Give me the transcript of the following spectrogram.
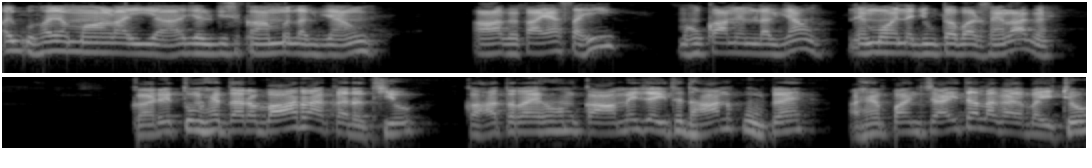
आई गुहा मार आई यार जल्दी से काम में लग जाऊँ। आग काया सही महू काम में लग जाऊँ नहीं मोह ने जूता बरसे लागे। करे तुम्हें दरबार आ कर थियो कहत रहे हो हम कामे जाइथे धान कूटे अहे पंचायत लगाए बैठो।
